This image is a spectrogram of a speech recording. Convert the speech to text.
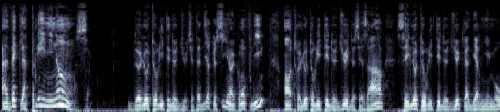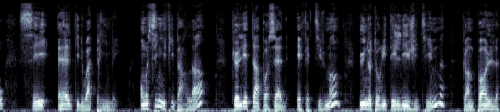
avec la prééminence de l'autorité de Dieu. C'est-à-dire que s'il y a un conflit entre l'autorité de Dieu et de César, c'est l'autorité de Dieu qui a le dernier mot, c'est elle qui doit primer. On signifie par là que l'État possède effectivement une autorité légitime, comme Paul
